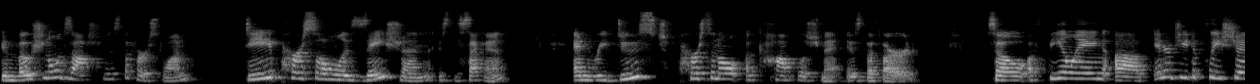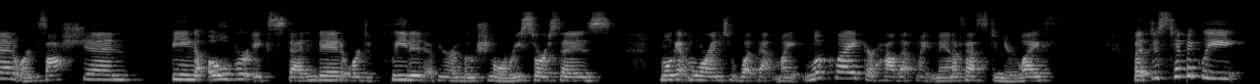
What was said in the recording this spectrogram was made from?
emotional exhaustion is the first one, depersonalization is the second, and reduced personal accomplishment is the third. So, a feeling of energy depletion or exhaustion, being overextended or depleted of your emotional resources, We'll get more into what that might look like or how that might manifest in your life. But just typically,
